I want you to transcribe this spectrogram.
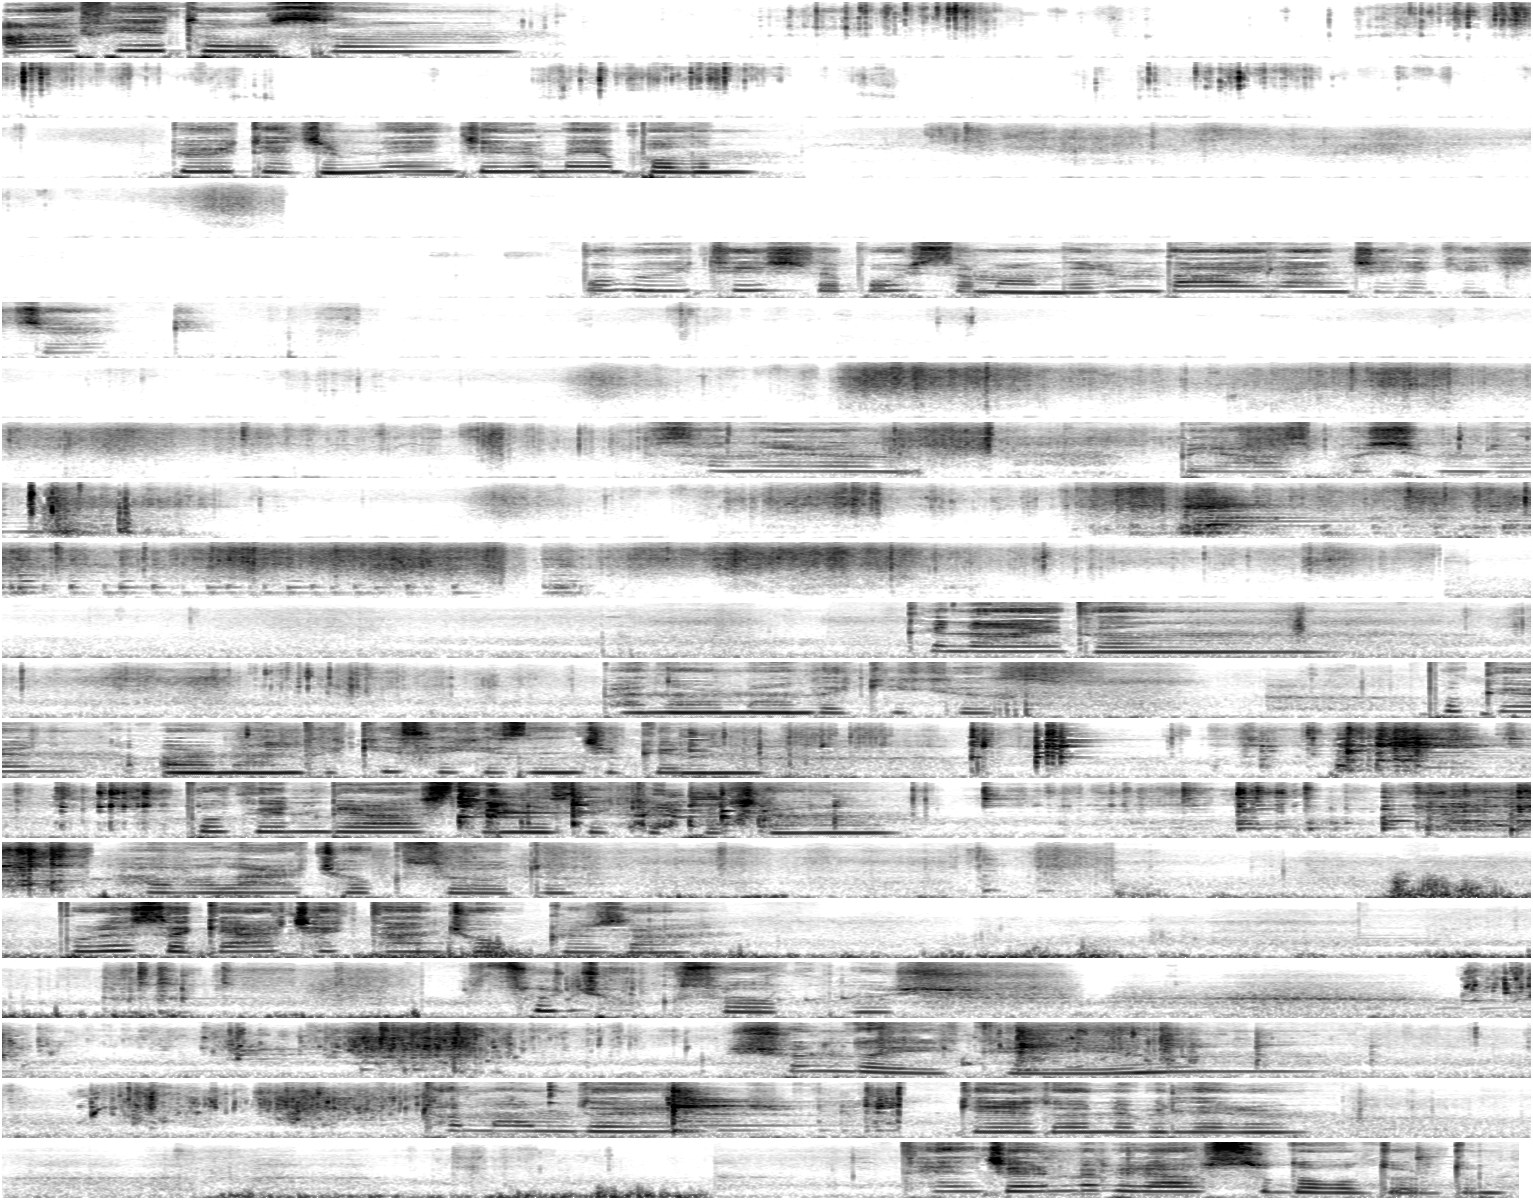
Afiyet olsun. Büyütecimle inceleme yapalım. Bu büyüteçle boş zamanlarım daha eğlenceli geçecek. Biraz başım dönüyor. Günaydın. Ben ormandaki kız. Bugün ormandaki 8. günüm. Bugün biraz temizlik yapacağım. Havalar çok soğudu. Burası gerçekten çok güzel. Su çok soğukmuş. Şunu da yıkayayım. Tamamdır. Geri dönebilirim. Tencereme biraz su doldurdum.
